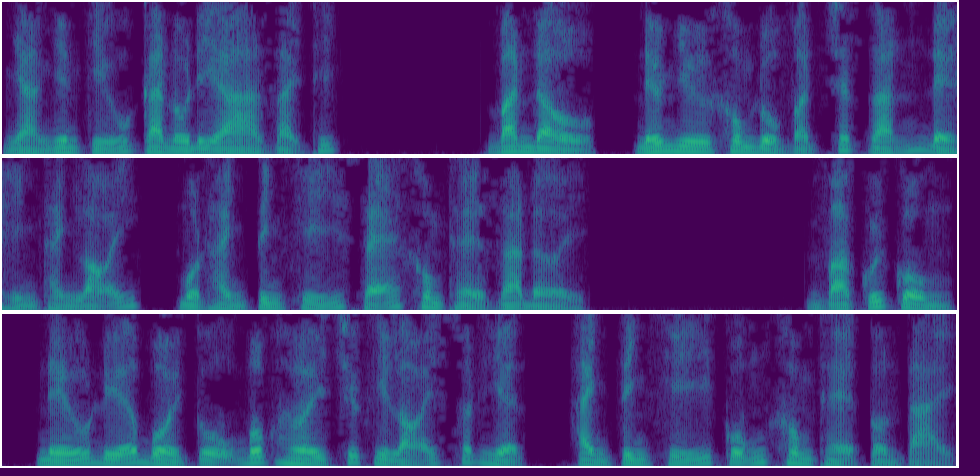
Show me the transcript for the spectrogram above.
nhà nghiên cứu Canodia giải thích. Ban đầu, nếu như không đủ vật chất rắn để hình thành lõi, một hành tinh khí sẽ không thể ra đời. Và cuối cùng, nếu đĩa bồi tụ bốc hơi trước khi lõi xuất hiện, hành tinh khí cũng không thể tồn tại.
